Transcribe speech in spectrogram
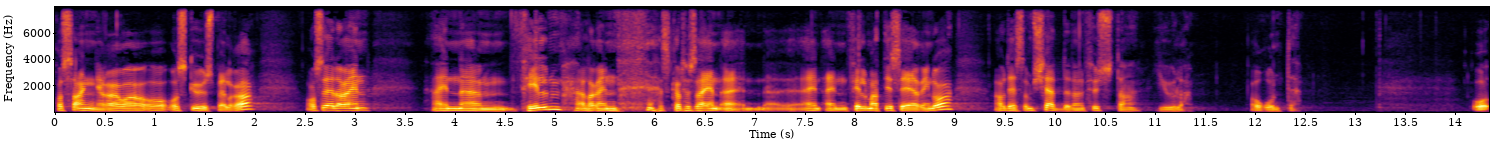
fra sangere og, og, og, skuespillere. Og så er det en, en um, film, eller en, skal du si, en, en filmatisering da, av det som skjedde den første jula, og rundt det. Og,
